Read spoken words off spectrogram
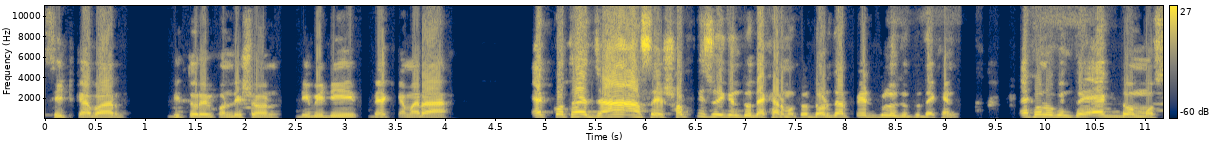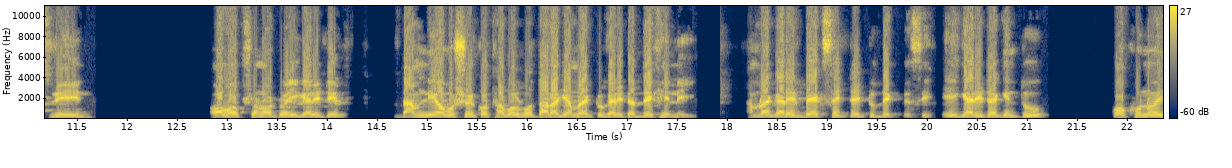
seat cover ভিতরের কন্ডিশন ডিভিডি ব্যাক ক্যামেরা এক কথায় যা আছে সবকিছুই কিন্তু দেখার মতো। দরজার পেটগুলো যদি দেখেন, এখনও কিন্তু একদম মসৃণ। অল অপশন অটো এই গাড়িটির। দাম নিয়ে অবশ্যই কথা বলব, তার আগে আমরা একটু গাড়িটা দেখে নেই। আমরা গাড়ির ব্যাক সাইডটা একটু দেখতেছি। এই গাড়িটা কিন্তু কখনোই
